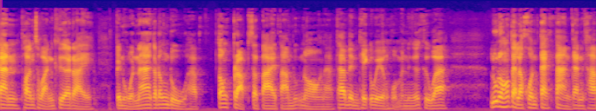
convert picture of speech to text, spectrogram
กันพรสวรรค์คืออะไร เป็นหัวหน้าก็ต้องดูครับ ต้องปรับสไตล์ตามลูกน้องนะถ้าเป็นเทคเวของผมอันนึงก็คือว่า ลูกน้องแต่ละคนแตกต่างกันครับ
